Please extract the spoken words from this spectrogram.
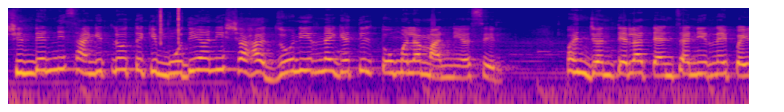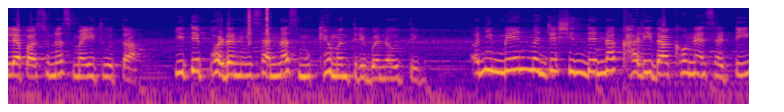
शिंदेंनी सांगितलं होतं की मोदी आणि शहा जो निर्णय घेतील तो मला मान्य असेल. पण जनतेला त्यांचा निर्णय पहिल्यापासूनच माहीत होता की ते फडणवीसांनाच मुख्यमंत्री बनवतील. आणि मेन म्हणजे शिंदेंना खाली दाखवण्यासाठी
